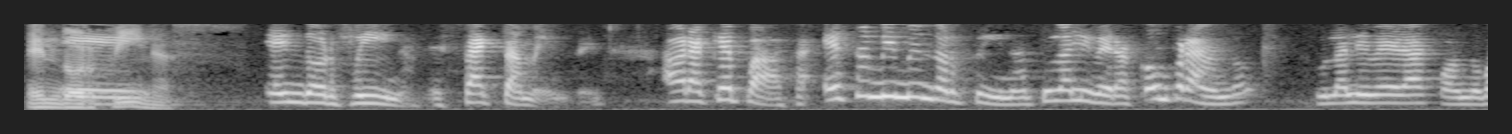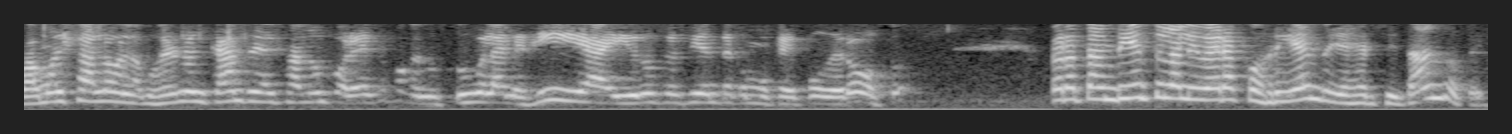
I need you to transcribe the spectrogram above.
Endorfinas. Eh, endorfinas, exactamente. Ahora, ¿qué pasa? Esa misma endorfina tú la liberas comprando tú la liberas cuando vamos al salón, la mujer no encanta ir al salón por eso, porque nos sube la energía y uno se siente como que poderoso, pero también tú la liberas corriendo y ejercitándote,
